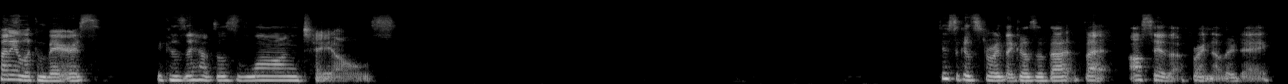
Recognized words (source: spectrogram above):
Funny looking bears because they have those long tails. There's a good story that goes with that, but I'll say that for another day.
